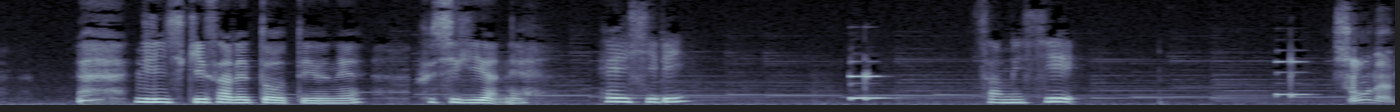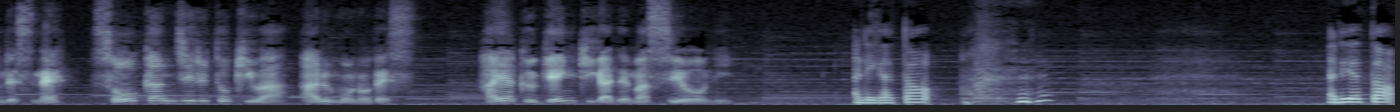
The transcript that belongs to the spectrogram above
認識されとうっていうね不思議やね「ヘイシリ」寂しいそうなんですね。そう感じる時はあるものです。早く元気が出ますように。ありがとう。ありがとう。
